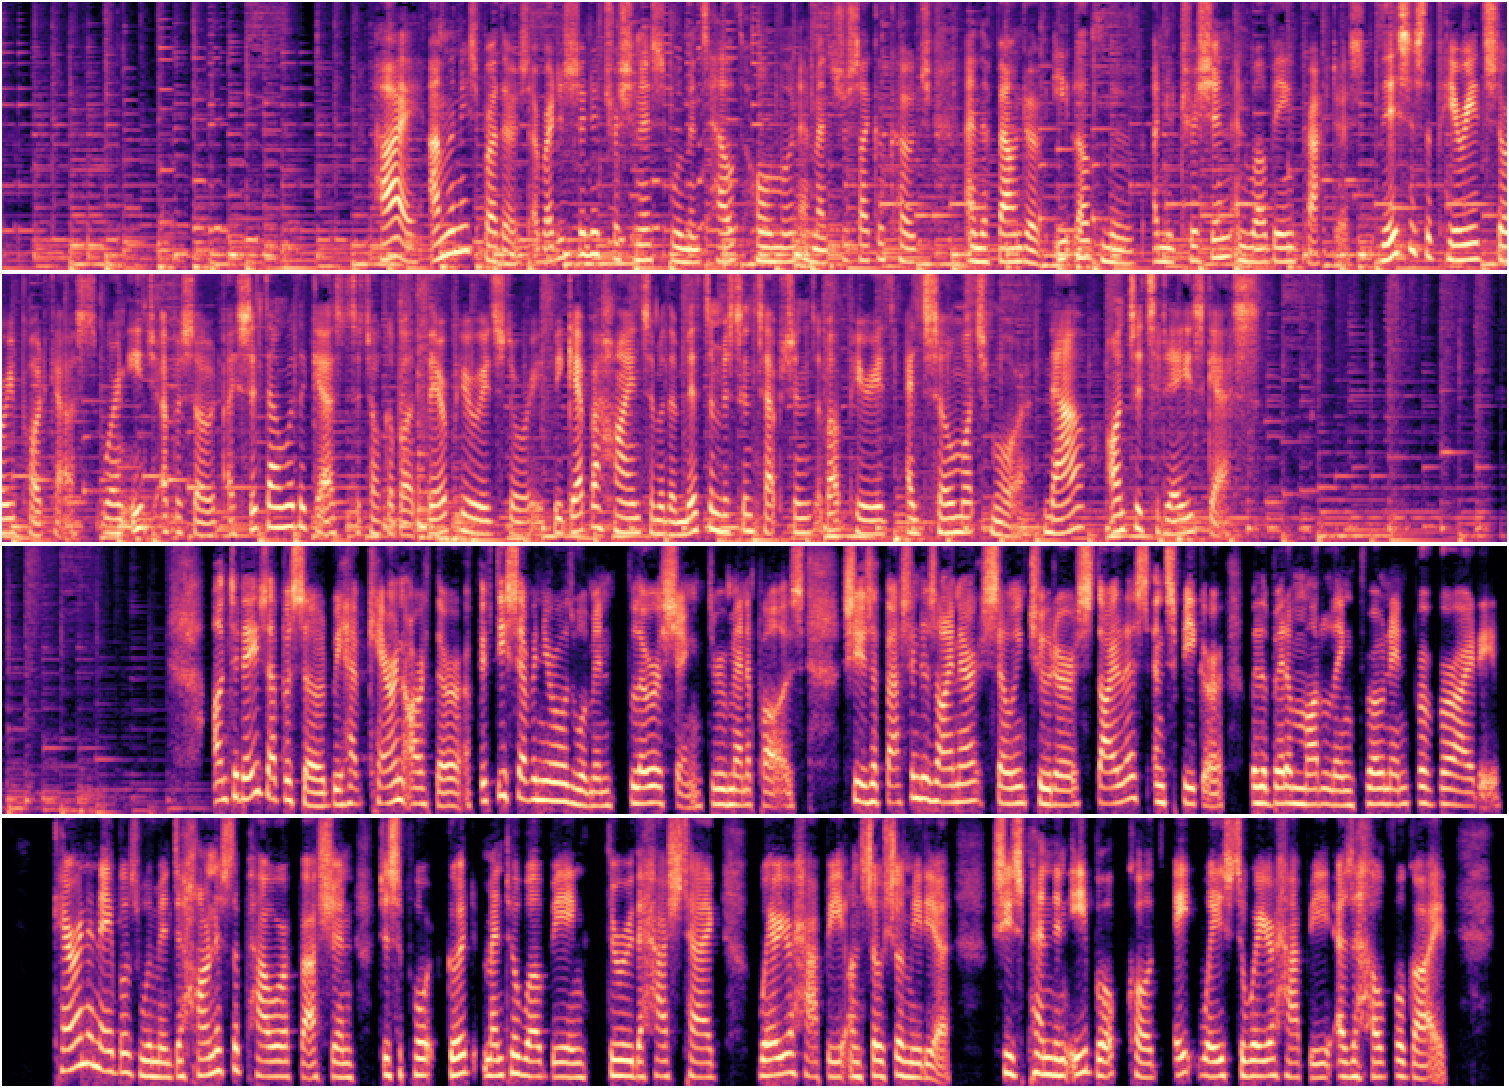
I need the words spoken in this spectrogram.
Hi, I'm Lenise Brothers, a registered nutritionist, women's health, hormone, and menstrual cycle coach, and the founder of Eat Love Move, a nutrition and well-being practice. This is the Period Story podcast, where in each episode I sit down with a guest to talk about their period story. We get behind some of the myths and misconceptions about periods and so much more. Now, on to today's guest. On today's episode, we have Karen Arthur, a 57 year old woman flourishing through menopause. She is a fashion designer, sewing tutor, stylist, and speaker with a bit of modeling thrown in for variety. Karen enables women to harness the power of fashion to support good mental well being through the hashtag wear your happy on social media. She's penned an ebook called Eight Ways to Wear Your Happy as a helpful guide.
